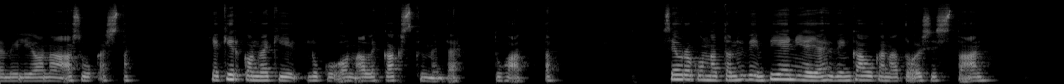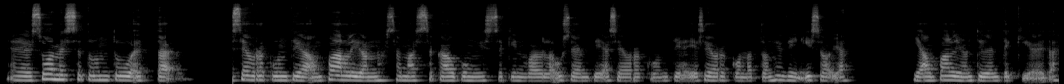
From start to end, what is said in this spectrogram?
2,3 miljoonaa asukasta. Ja kirkon väkiluku on alle 20 000. Seurakunnat on hyvin pieniä ja hyvin kaukana toisistaan. Suomessa tuntuu, että seurakuntia on paljon. Samassa kaupungissakin voi olla useampia seurakuntia ja seurakunnat on hyvin isoja ja on paljon työntekijöitä.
